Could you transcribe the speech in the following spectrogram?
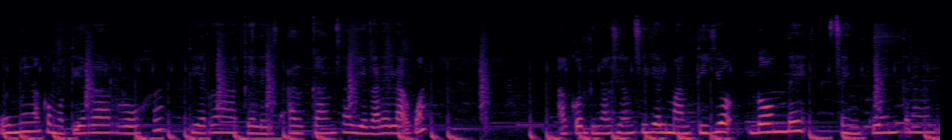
húmeda como tierra roja, tierra que les alcanza a llegar el agua. A continuación sigue el mantillo donde se encuentran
